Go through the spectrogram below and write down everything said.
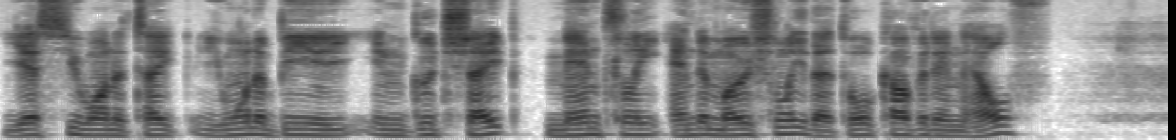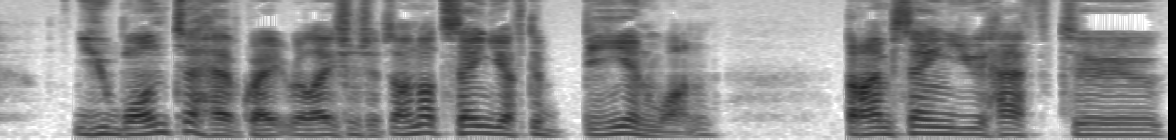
yes, you want to take, you want to be in good shape mentally and emotionally. That's all covered in health you want to have great relationships. I'm not saying you have to be in one, but I'm saying you have to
